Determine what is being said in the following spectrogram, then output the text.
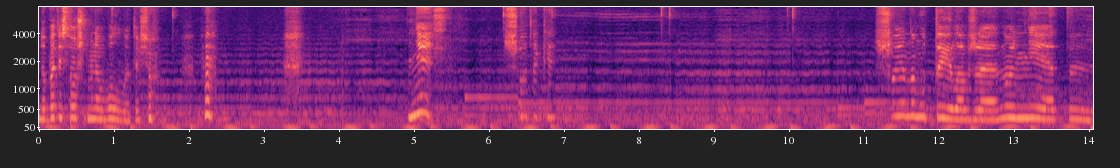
Добитись того, щоб мене уволили, та все. Ні. Що таке? Що я намутила вже? Ну ні. Ти.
